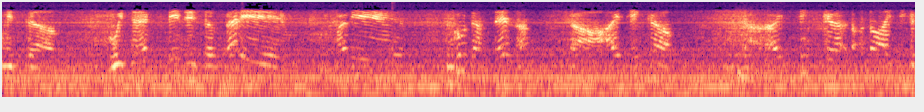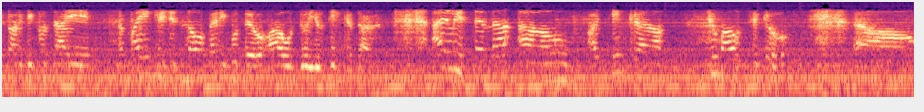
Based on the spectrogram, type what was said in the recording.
with, uh, with is a very, very good antenna. Uh, I think, uh, I I think, sorry, because I, my English is not very good. Uh, how do you think, Darren? I listened, uh, I think, uh, two months ago, uh,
